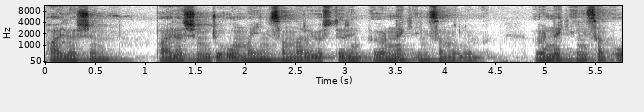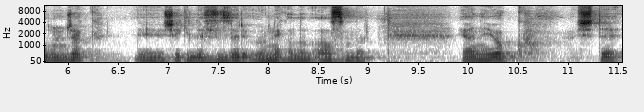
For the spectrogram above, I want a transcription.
Paylaşın. Paylaşımcı olmayı insanlara gösterin. Örnek insan olun. Örnek insan olunacak e, şekilde sizleri örnek al- alsınlar. Yani yok işte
